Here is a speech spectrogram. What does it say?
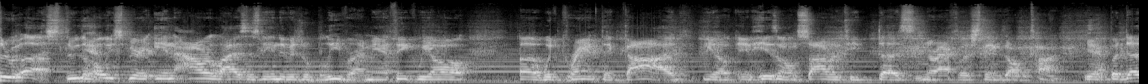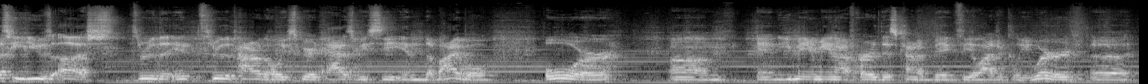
through us through the Yeah. Holy Spirit in our lives as the individual believer I mean I think we all uh, would grant that God, you know, in His own sovereignty, does miraculous things all the time. Yeah. But does He use us through the in, through the power of the Holy Spirit, as we see in the Bible, or, um, and you may or may not have heard this kind of big theologically word. Uh,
